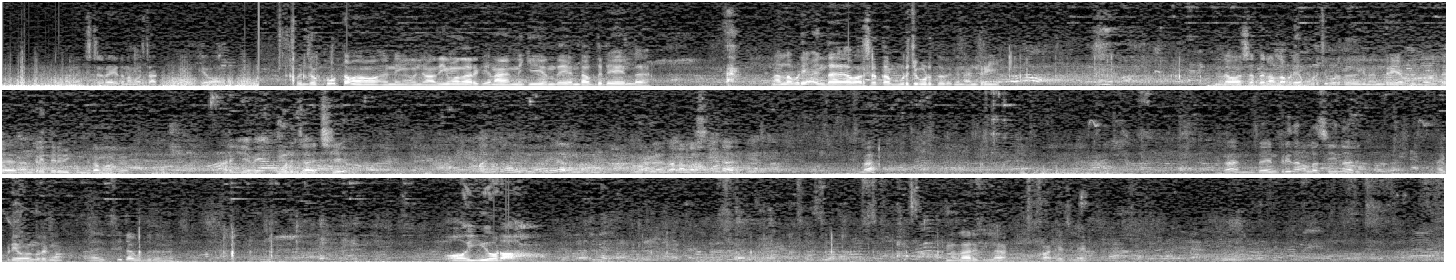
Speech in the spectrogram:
நம்ம நெக்ஸ்ட் ரைடு நம்ம ஸ்டார்ட் பண்ணுவோம் ஓகேவா கொஞ்சம் கூட்டம் இன்றைக்கி கொஞ்சம் அதிகமாக தான் இருக்குது ஏன்னா இன்றைக்கி வந்து எண்ட் ஆஃப் த டே இல்லை. நல்லபடியாக இந்த வருஷத்தை முடிச்சு கொடுத்ததுக்கு நன்றி. இந்த வருஷத்தை நல்லபடியாக முடிச்சு கொடுத்ததுக்கு நன்றி அப்படின்னு சொல்லிட்டு நன்றி தெரிவிக்கும் விதமாக நிறையவே முடிஞ்சாச்சு. ஆனால் இதான் என்ட்ரியாக இருந்தது பாருங்க இதான் நல்லா சீனாக இருக்குது இல்லை? இதான் இந்த என்ட்ரி தான் நல்லா சீனாக இருக்குது நான் இப்படியே வந்துருக்கலாம் எக்ஸிட்டாக கொடுத்துருவாங்க. ஐயோடா. நல்லா இருக்குல்ல பேக்கேஜில்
